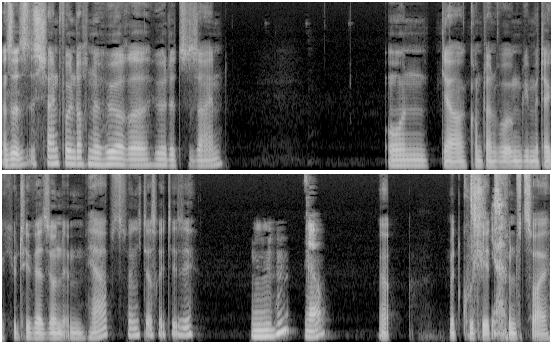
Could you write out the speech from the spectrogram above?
Also es, es scheint wohl doch eine höhere Hürde zu sein. Und ja, kommt dann wohl irgendwie mit der Qt-Version im Herbst, wenn ich das richtig sehe. Mhm, ja. Ja. Mit Qt Ja. 5.2.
